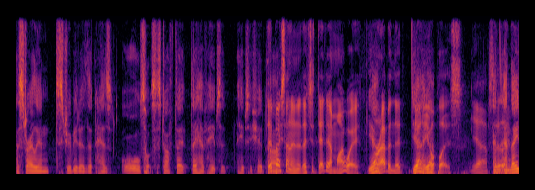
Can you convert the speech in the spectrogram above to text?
Australian distributor that has all sorts of stuff. They they have heaps of heaps of shit. They're Um, based down in. it. They're just they're down my way. Yeah. Moorabbin. They're Yeah, down at yeah. your place. yeah, and, absolutely. and they,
